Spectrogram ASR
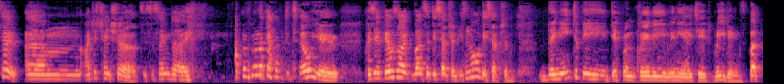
So, um, I just changed shirts. It's the same day. I feel like I have to tell you because it feels like that's a deception. It's not a deception. They need to be different, clearly delineated readings, but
